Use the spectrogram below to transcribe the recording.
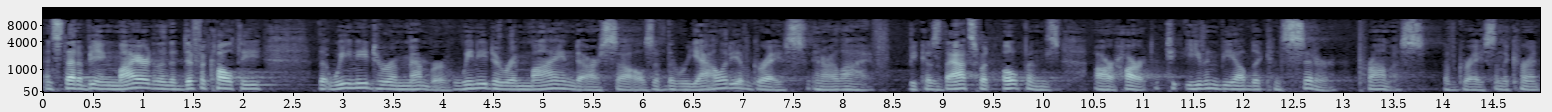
Instead of being mired in the difficulty that we need to remember, we need to remind ourselves of the reality of grace in our life because that's what opens our heart to even be able to consider promise of grace in the current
